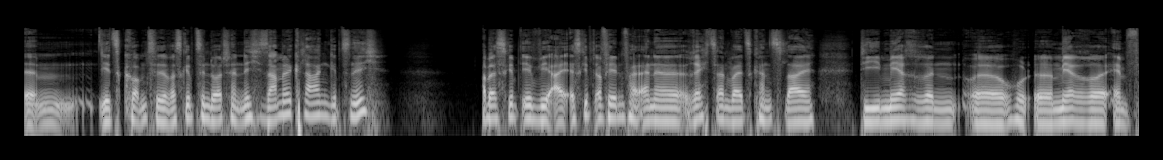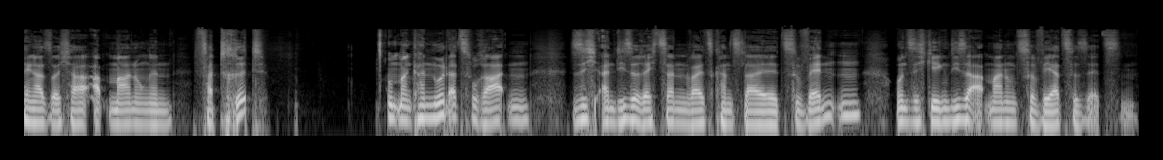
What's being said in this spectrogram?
ähm, jetzt kommt was gibt's in Deutschland nicht Sammelklagen gibt's nicht, aber es gibt irgendwie es gibt auf jeden Fall eine Rechtsanwaltskanzlei, die mehreren äh, äh, mehrere Empfänger solcher Abmahnungen vertritt Und man kann nur dazu raten, sich an diese Rechtsanwaltskanzlei zu wenden und sich gegen diese Abmahnung zur Wehr zu setzen.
